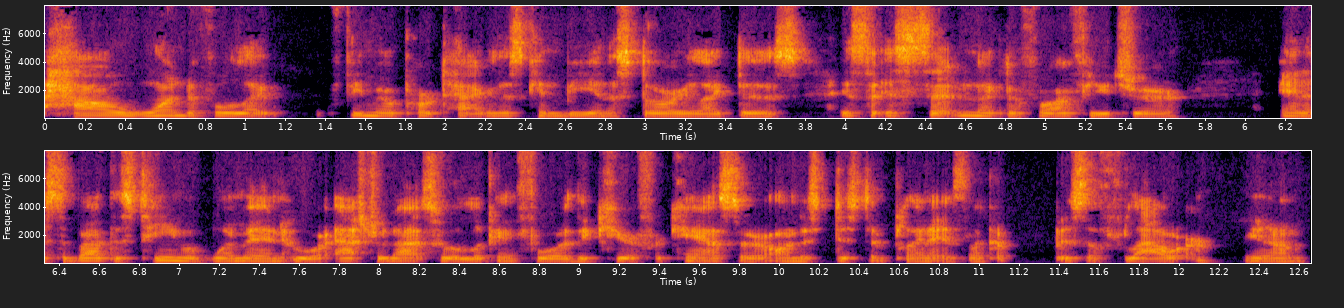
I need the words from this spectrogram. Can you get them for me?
how wonderful like female protagonists can be in a story like this. It's it's set in like the far future and it's about this team of women who are astronauts who are looking for the cure for cancer on this distant planet. It's like a it's a flower, you know.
